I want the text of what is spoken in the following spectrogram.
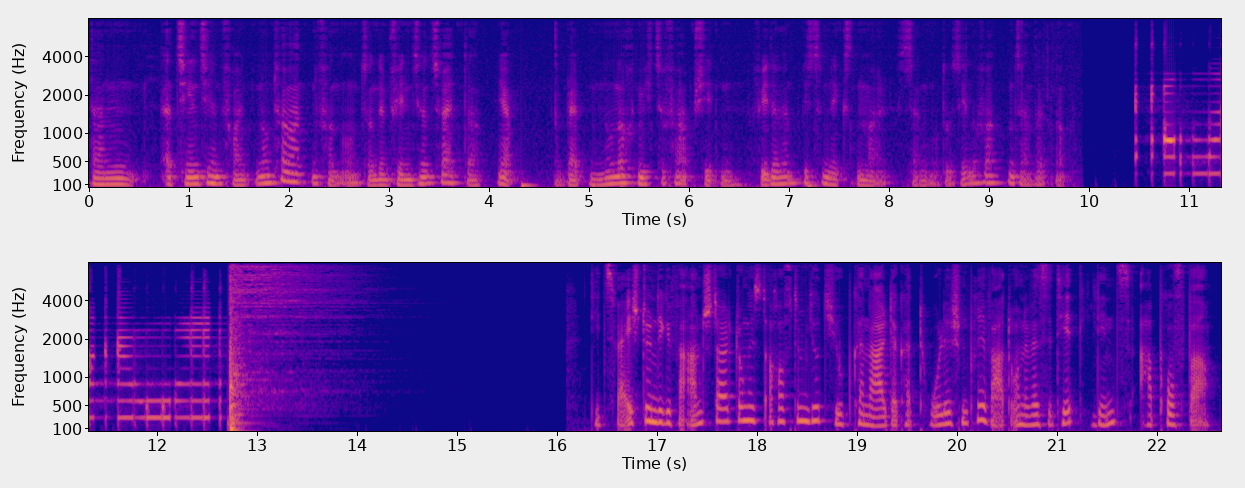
dann erzählen Sie Ihren Freunden und Verwandten von uns und empfehlen Sie uns weiter. Ja, da bleibt nur noch mich zu verabschieden. Auf Wiederhören, bis zum nächsten Mal, sagen Udo Seelofer und Sandra Knopp. Die zweistündige Veranstaltung ist auch auf dem YouTube-Kanal der Katholischen Privatuniversität Linz abrufbar.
